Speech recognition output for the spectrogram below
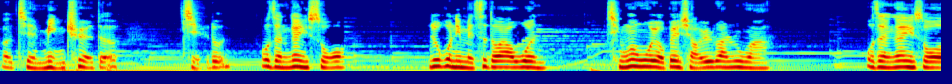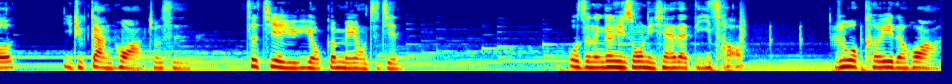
而且明确的结论。我只能跟你说，如果你每次都要问，请问我有被小玉乱入吗？我只能跟你说。一句干话就是，这介于有跟没有之间。我只能跟你说，你现在在低潮。如果可以的话，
